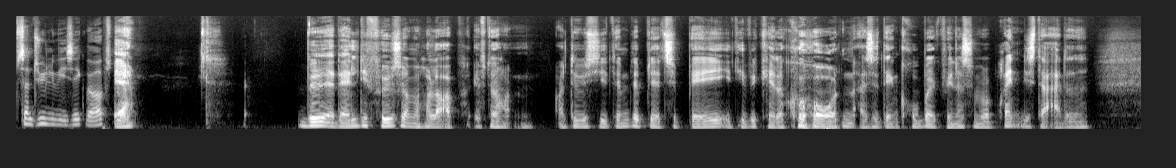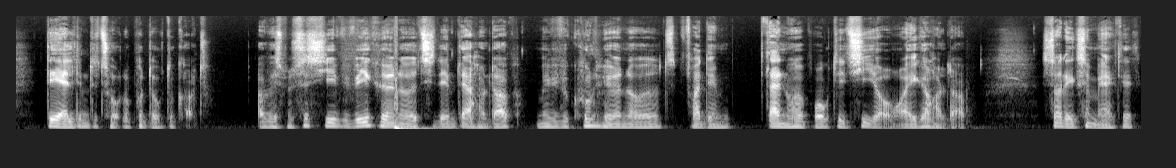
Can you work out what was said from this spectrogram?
sandsynligvis ikke vil opstå. Ja. Ved at alle de følsomme holder op efterhånden. Og det vil sige, dem, der bliver tilbage i det, vi kalder kohorten, altså den gruppe af kvinder, som oprindeligt startede, det er alle dem, der tåler produkter godt. Og hvis man så siger, at vi vil ikke høre noget til dem, der er holdt op, men vi vil kun høre noget fra dem, der nu har brugt det i 10 år og ikke har holdt op, så er det ikke så mærkeligt,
